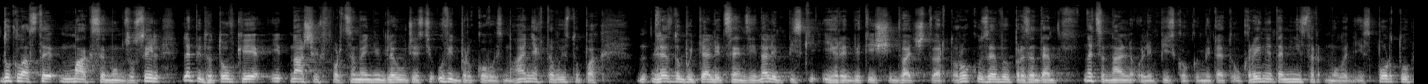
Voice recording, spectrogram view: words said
докласти максимум зусиль для підготовки наших спортсменів для участі у відбіркових змаганнях та виступах для здобуття ліцензій на Олімпійські ігри 2024 року, заявив президент Національного олімпійського комітету України та міністр молоді і спорту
